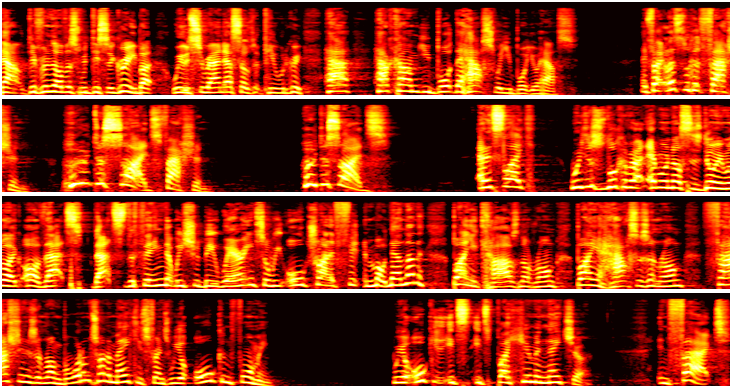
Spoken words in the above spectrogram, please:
Now, different of us would disagree, but we would surround ourselves with people would agree. How, how come you bought the house where you bought your house? In fact, let's look at fashion. Who decides fashion? Who decides? And it's like we just look what everyone else is doing. We're like, oh, that's that's the thing that we should be wearing. So we all try to fit and mold. Now, none buying a car is not wrong. Buying a house isn't wrong. Fashion isn't wrong. But what I'm trying to make is, friends, we are all conforming. We are all. It's it's by human nature. In fact,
